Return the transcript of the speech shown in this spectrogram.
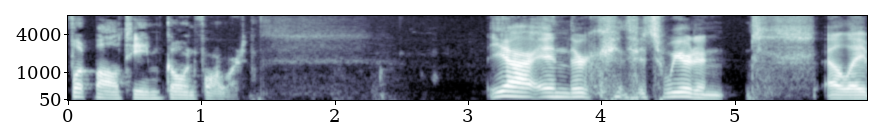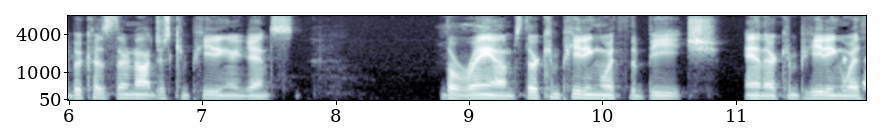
football team going forward? Yeah, and they're it's weird in LA because they're not just competing against the Rams, they're competing with the beach and they're competing with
